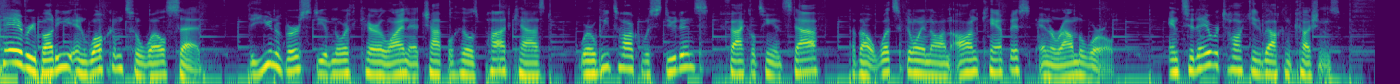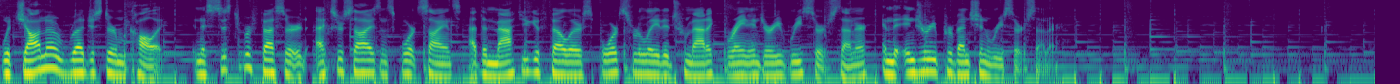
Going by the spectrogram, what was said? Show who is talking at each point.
Speaker 1: Hey, everybody, and welcome to Well Said, the University of North Carolina at Chapel Hill's podcast, where we talk with students, faculty, and staff about what's going on on campus and around the world. And today we're talking about concussions with Jana Register Mihalik, an assistant professor in exercise and sports science at the Matthew Gfeller Sports Related Traumatic Brain Injury Research Center and the Injury Prevention Research Center.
